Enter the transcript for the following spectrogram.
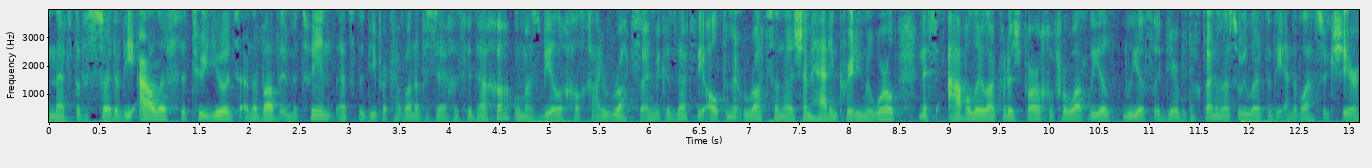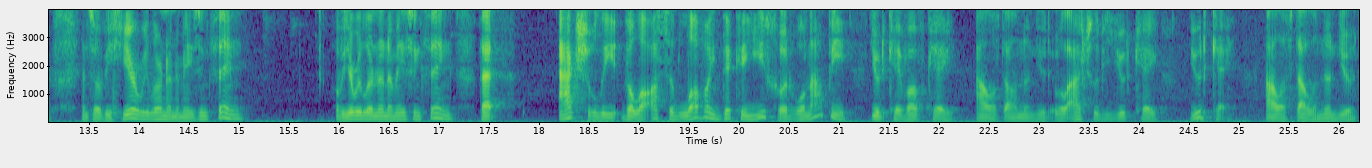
and that's the side of the aleph, the two yuds, and the vav in between. That's the deeper kavanah pesach sidacha umasbil chalchai ratzon, because that's the ultimate ratzon that Hashem had in creating the world. Nes avalei lakodesh baruch for what lias ledir b'tachtanim. That's what we learned at the end of last week's year. And so over here we learn an amazing thing. Over here we learn an amazing thing that actually the la'asid lavai dika yichud will not be yud ke vav ke aleph dal nun yud. It will actually be yud ke yud ke aleph dal nun yud.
